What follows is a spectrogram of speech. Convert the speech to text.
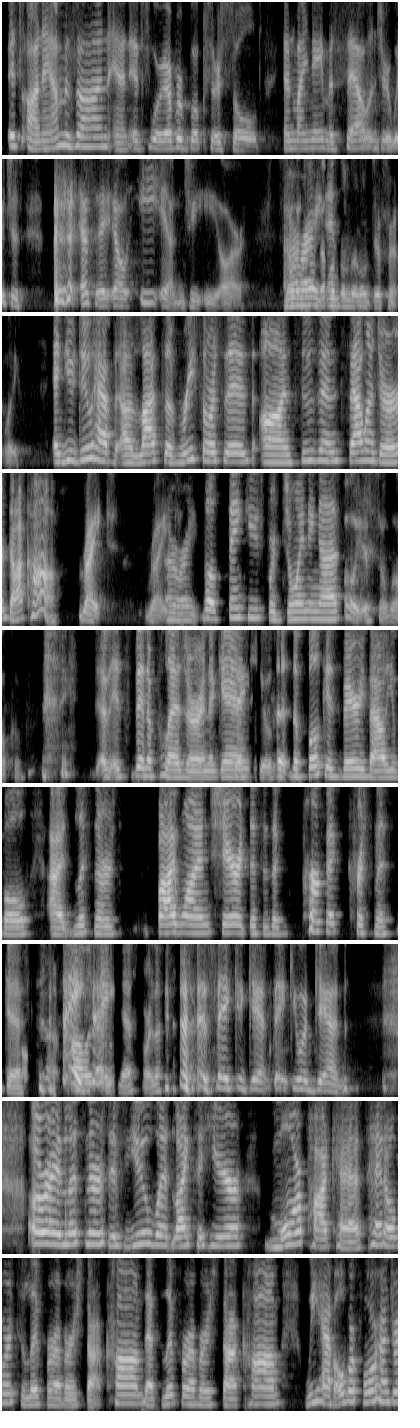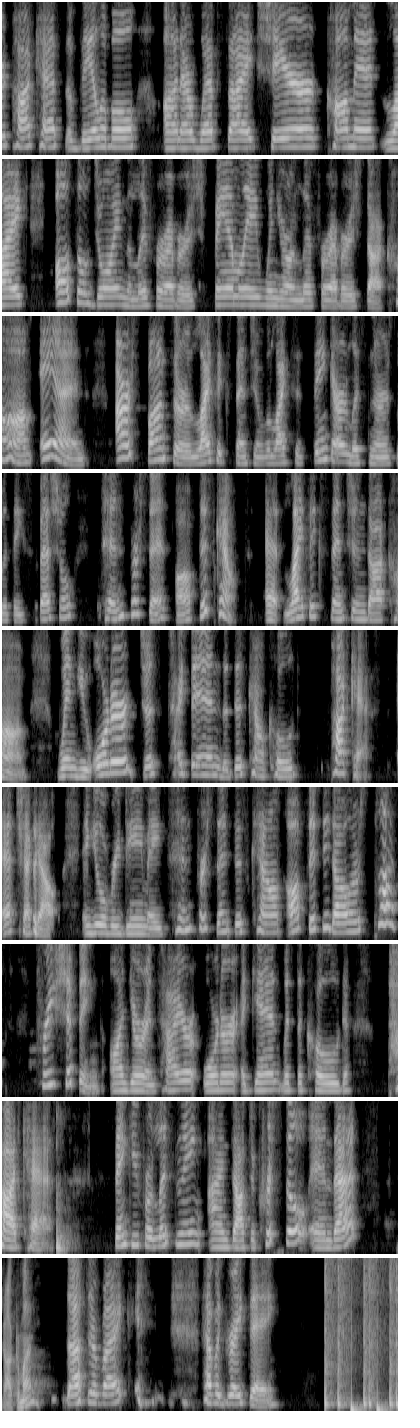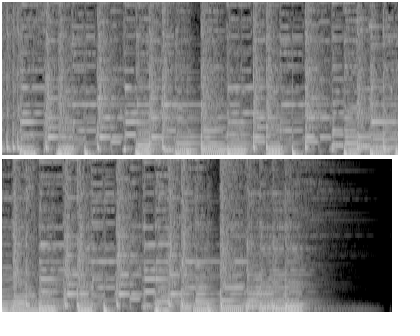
It's on Amazon and it's wherever books are sold. And my name is Salenger, which is S A L E N G E R. So All it's right. spelled and, a little differently. And you do have uh, lots of resources on susansalenger.com. Right, right. All right. Well, thank you for joining us. Oh, you're so welcome. it's been a pleasure. And again, thank you. The, the book is very valuable. Uh, listeners, buy one, share it. This is a perfect Christmas gift. Oh, hey, thank, gift for them. thank again. Thank you again. All right, listeners, if you would like to hear more podcasts, head over to liveforeverish.com. That's liveforeverish.com. We have over 400 podcasts available on our website. Share, comment, like. Also, join the Live Foreverish family when you're on liveforeverish.com. And our sponsor, Life Extension, would like to thank our listeners with a special 10% off discount at lifeextension.com. When you order, just type in the discount code podcast at checkout and you'll redeem a 10% discount off $50 plus free shipping on your entire order again with the code podcast. Thank you for listening. I'm Dr. Crystal and that's Dr. Mike. Dr. Mike. Have a great day.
